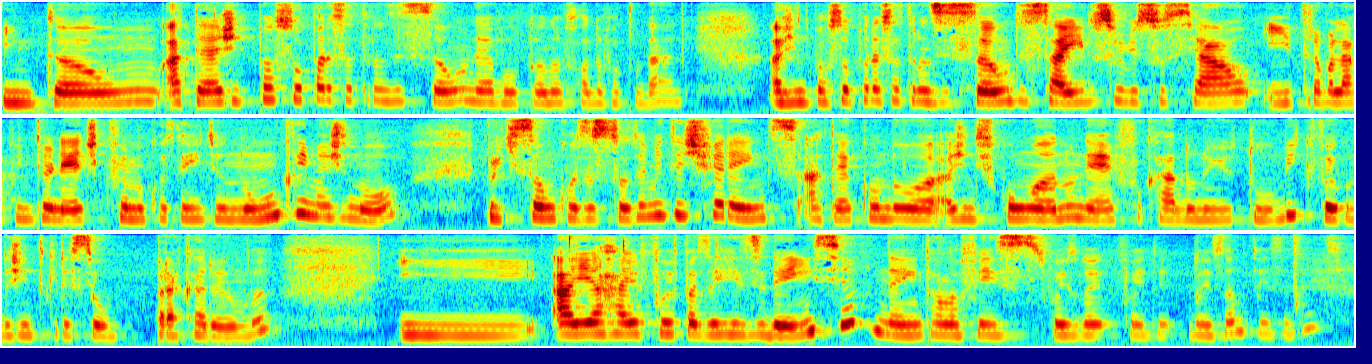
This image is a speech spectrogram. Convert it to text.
Então, até a gente passou por essa transição, né? Voltando a falar da faculdade. A gente passou por essa transição de sair do serviço social e trabalhar com a internet, que foi uma coisa que a gente nunca imaginou, porque são coisas totalmente diferentes. Até quando a gente ficou um ano, né, focado no YouTube, que foi quando a gente cresceu pra caramba. E aí a Rai foi fazer residência, né? Então ela fez. Foi dois, foi dois anos residência?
